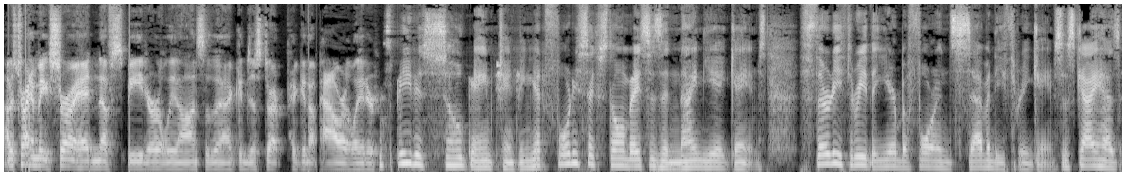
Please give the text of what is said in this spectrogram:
I was trying to make sure I had enough speed early on so that I could just start picking up power later. Speed is so game changing. He had 46 stolen bases in 98 games, 33 the year before in 73 games. This guy has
